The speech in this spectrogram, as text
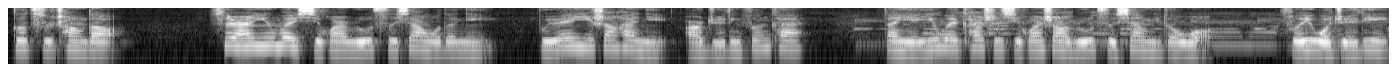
歌词唱道：“虽然因为喜欢如此像我的你，不愿意伤害你而决定分开，但也因为开始喜欢上如此像你的我，所以我决定，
